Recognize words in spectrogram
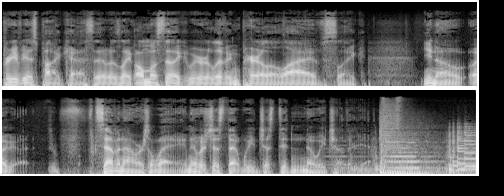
previous podcast. It was like almost like we were living parallel lives, like you know, uh, seven hours away, and it was just that we just didn't know each other yet.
